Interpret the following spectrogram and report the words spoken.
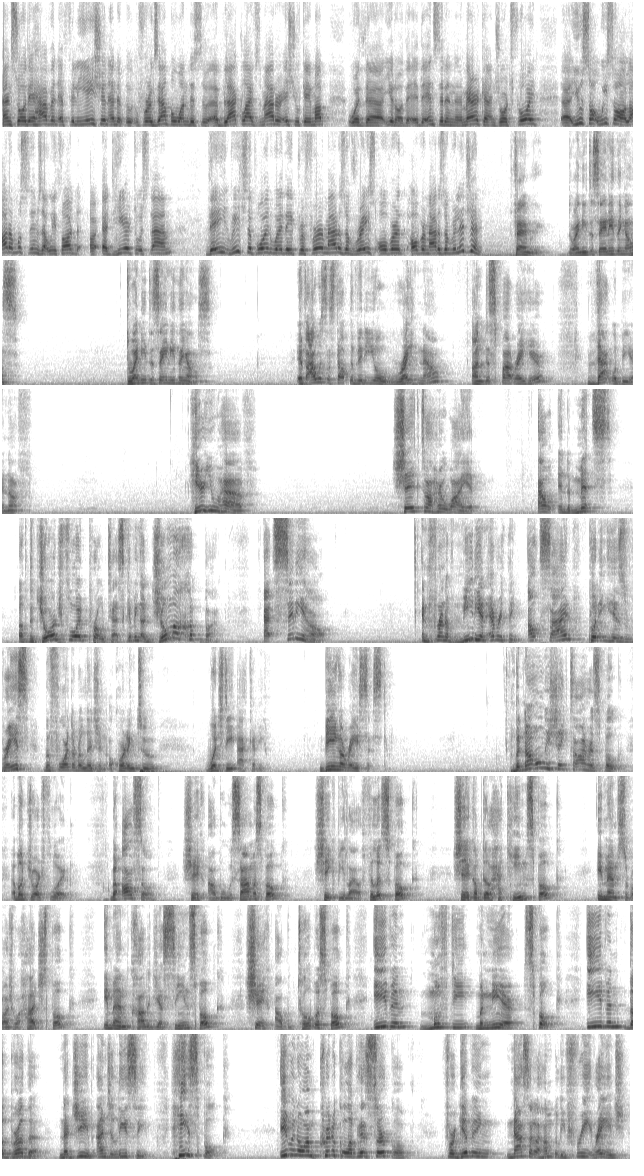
And so they have an affiliation. And uh, for example, when this uh, Black Lives Matter issue came up with the, you know, the, the incident in America and George Floyd, uh, you saw, we saw a lot of Muslims that we thought uh, adhere to Islam. They reached the point where they prefer matters of race over, over matters of religion. Family, do I need to say anything else? Do I need to say anything else? If I was to stop the video right now, on this spot right here, that would be enough. Here you have Sheikh Tahir Wyatt out in the midst of the George Floyd protest giving a Jummah khutbah at City Hall in front of media and everything, outside putting his race before the religion, according to Wajdi Akkari, being a racist. But not only Sheikh Tahir spoke about George Floyd, but also Sheikh Abu Osama spoke, Sheikh Bilal Phillips spoke, Sheikh Abdul Hakim spoke, Imam Siraj Wahaj spoke, Imam Khalid Yassin spoke, Sheikh Abu Toba spoke, even Mufti Munir spoke, even the brother Najib Angelisi, he spoke. Even though I'm critical of his circle for giving Nasser Hambali free range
